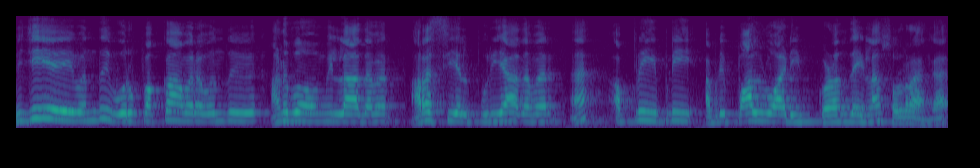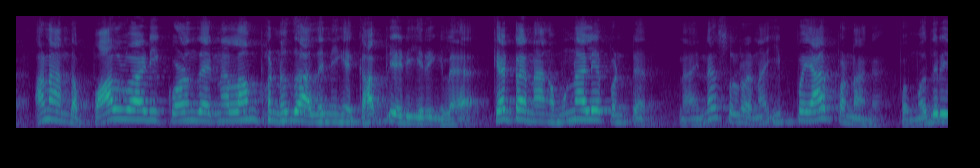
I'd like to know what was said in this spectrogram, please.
விஜயை வந்து ஒரு பக்கம் அவரை வந்து அனுபவம் இல்லாதவர் அரசியல் புரியாதவர் அப்படி இப்படி அப்படி பால்வாடி குழந்தைலாம் சொல்கிறாங்க ஆனால் அந்த பால்வாடி குழந்தை என்னெல்லாம் பண்ணுதோ அதை நீங்கள் காப்பி அடிக்கிறீங்களே? கேட்டால் நாங்கள் முன்னாலே பண்ணிட்டேன். நான் என்ன சொல்கிறேன்னா இப்போ யார் பண்ணாங்க? இப்போ மதுரை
